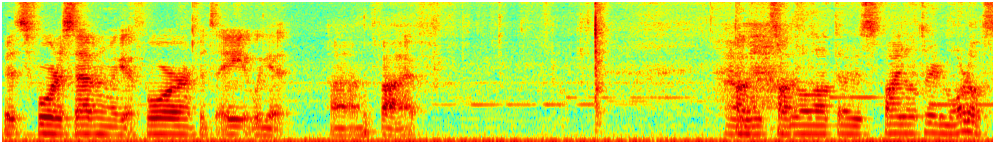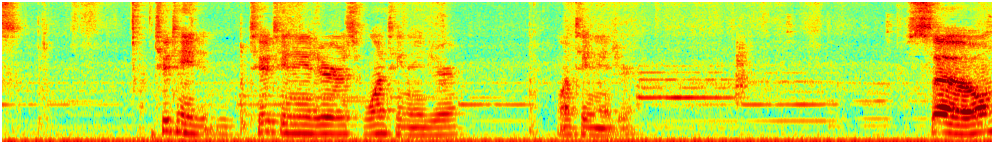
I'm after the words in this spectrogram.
If it's four to seven, we get four. If it's eight, we get uh, five. And Oh, let's roll out those final three mortals. Two teen, two teenagers, one teenager, one teenager. So,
